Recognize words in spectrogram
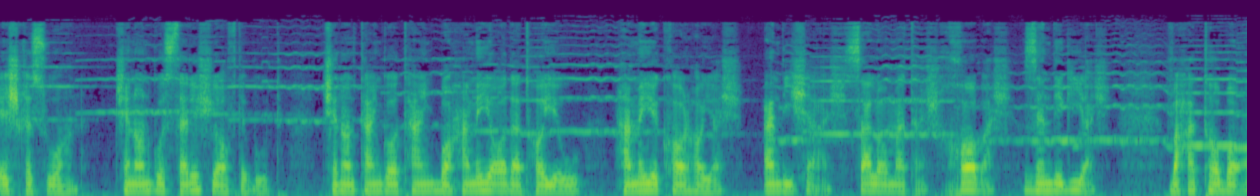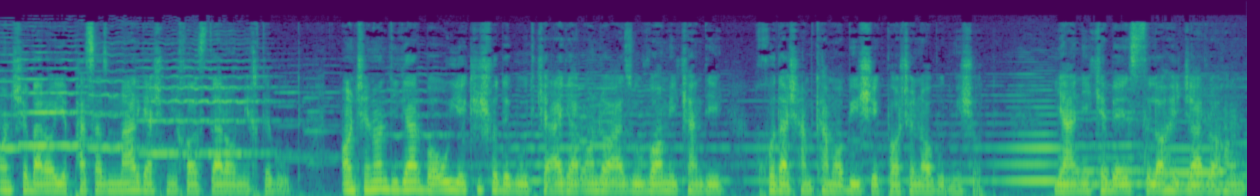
عشق سوان. چنان گسترش یافته بود. چنان تنگا تنگ با همه عادتهای او همه کارهایش اندیشهش سلامتش خوابش زندگیش و حتی با آنچه برای پس از مرگش می‌خواست درآمیخته بود. آنچنان دیگر با او یکی شده بود که اگر آن را از او وامی کندی خودش هم کمابیش یک پارچه نابود می‌شد. یعنی که به اصطلاح جراحان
